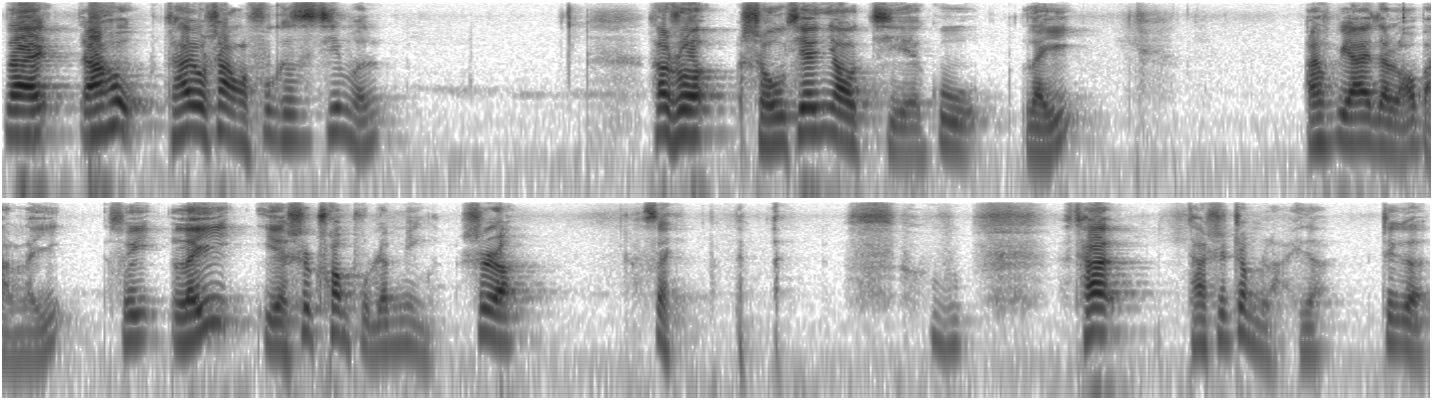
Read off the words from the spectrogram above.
来，然后他又上了福克斯新闻，他说：首先要解雇雷，FBI 的老板雷，所以雷也是川普任命的。是啊，所以他他是这么来的。这个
